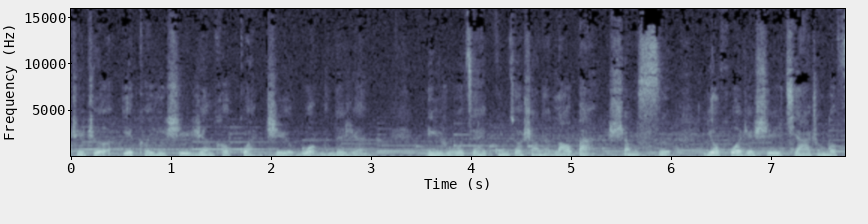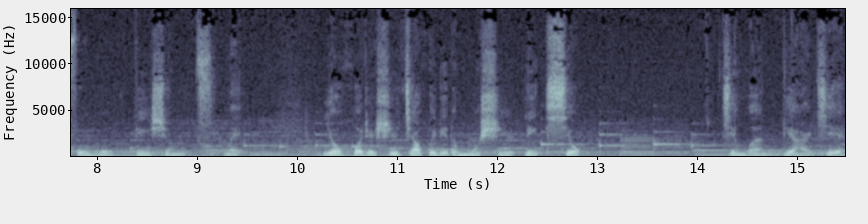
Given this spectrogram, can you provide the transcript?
治者，也可以是任何管制我们的人，例如在工作上的老板、上司，又或者是家中的父母、弟兄、姊妹，又或者是教会里的牧师、领袖。经文第二节，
